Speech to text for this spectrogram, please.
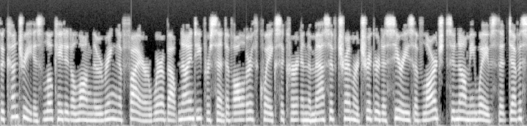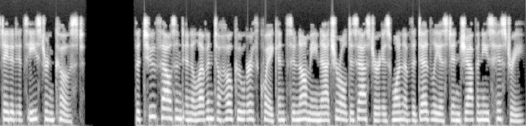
The country is located along the Ring of Fire where about 90% of all earthquakes occur and the massive tremor triggered a series of large tsunami waves that devastated its eastern coast. The 2011 Tohoku earthquake and tsunami natural disaster is one of the deadliest in Japanese history,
